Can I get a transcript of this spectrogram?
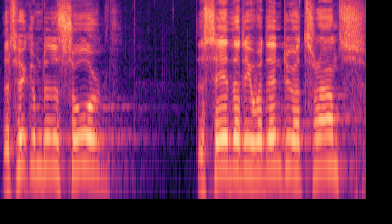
They took him to the sword. They say that he went into a trance.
